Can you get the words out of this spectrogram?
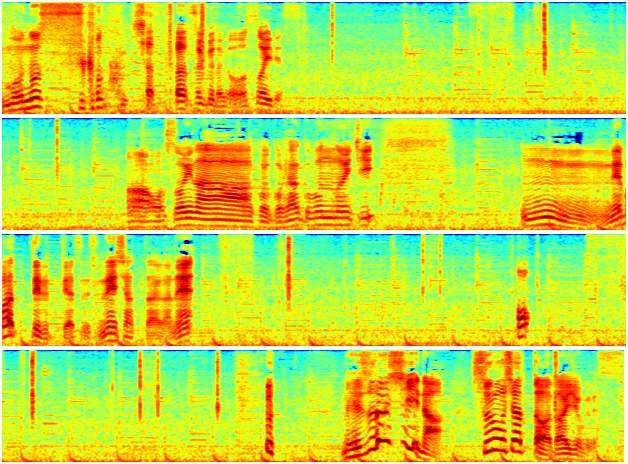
ものすごくシャッター速度が遅いですあ遅いなこれ500分の1うん粘ってるってやつですねシャッターがね。あ珍しいな。スローシャッターは大丈夫です。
